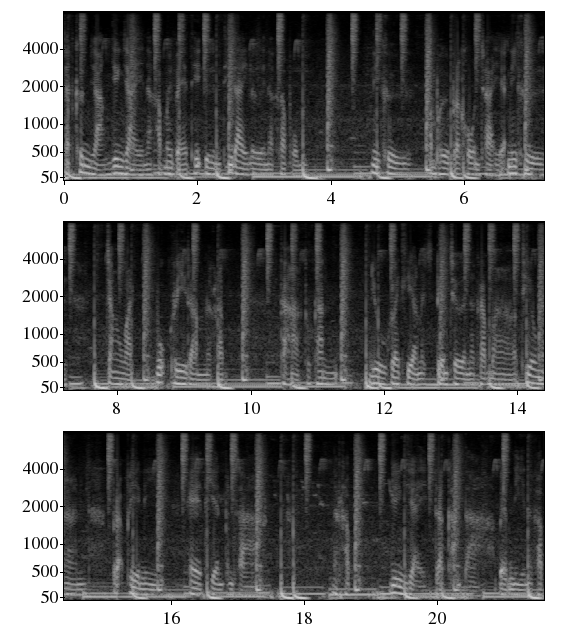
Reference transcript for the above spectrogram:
จัดขึ้นอย่างยิ่งใหญ่นะครับ ไม่แพ้ที่อื่นที่ใดเลยนะครับ ผมนี่คืออำเภอประโคนชัยอันนี่คือจังหวัดบุรีรัมย์นะครับ ถ้าหากทุกท่านอยู่ใกล้เคียงนะเรียนเชิญนะครับ มาเที่ยวงานประเพณีแห่เทียนพรรษานะครับ ยิ่งใหญ่ตระการตาแบบนี้นะครับ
